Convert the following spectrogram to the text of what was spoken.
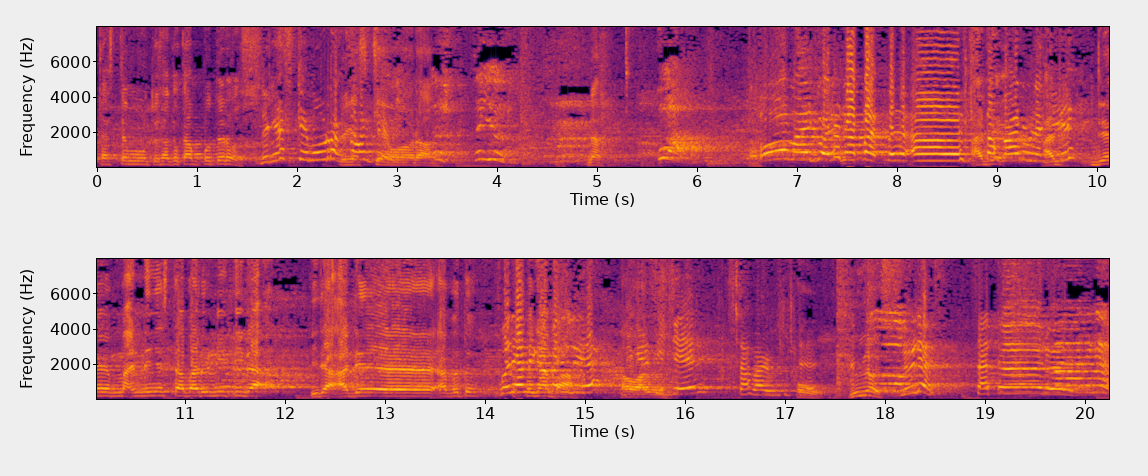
customer untuk satu kampung terus Dengan scam orang Dengan saja. scam orang Saya. Nah Oh my god, dah dapat uh, staff baru lagi. ada, Dia maknanya staff baru ni tidak Tidak ada Apa tu Boleh ambil gambar dulu ya. How dengan sijil staff baru kita. Oh, lulus. Lulus. Satu, dua, tiga.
